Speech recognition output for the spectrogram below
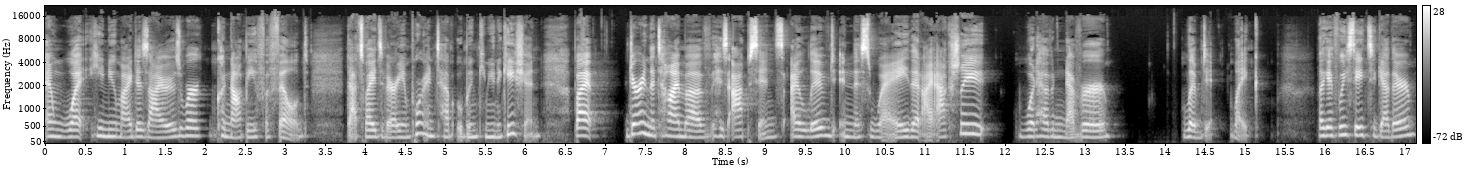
and what he knew my desires were could not be fulfilled. That's why it's very important to have open communication. But during the time of his absence, I lived in this way that I actually would have never lived it. Like, like if we stayed together,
